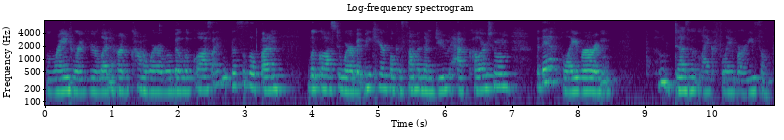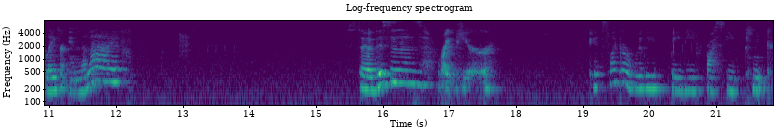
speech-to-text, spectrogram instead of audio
range where you're letting her kind of wear a little bit of lip gloss, I think this is a fun lip gloss to wear, but be careful because some of them do have color to them, but they have flavor and who doesn't like flavor? Need some flavor in the life. So this is right here. It's like a really baby frosty pink.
